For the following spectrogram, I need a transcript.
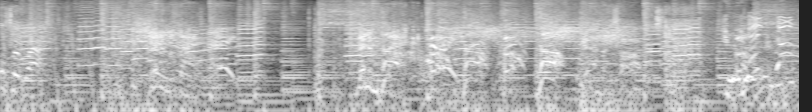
Souls are left! Get him back! Hey! Get him back! Hey! Ha! Ha! Ha! Get him back!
